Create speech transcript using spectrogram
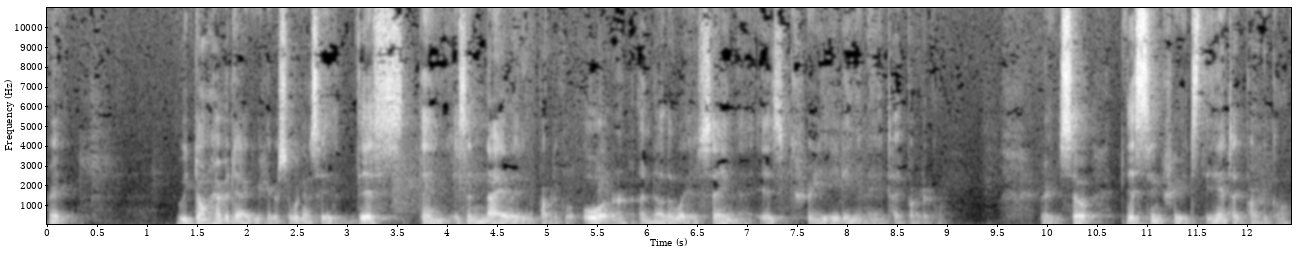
right? We don't have a dagger here, so we're going to say that this thing is annihilating a particle, or another way of saying that is creating an antiparticle, right? So this thing creates the antiparticle,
